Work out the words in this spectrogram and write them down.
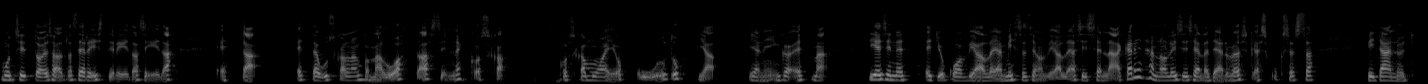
mutta sitten toisaalta se ristiriita siitä, että, että uskallanko mä luottaa sinne, koska, koska mua ei ole kuultu ja, ja niinkö, että mä tiesin, että, että joku on vialla ja missä se on vialla. Ja siis sen lääkärin hän olisi siellä terveyskeskuksessa pitänyt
